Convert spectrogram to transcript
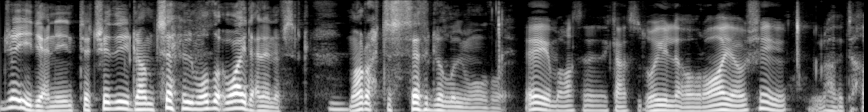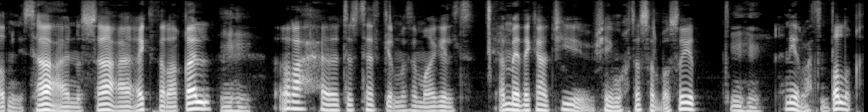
جيد يعني أنت كذي قام تسهل الموضوع وايد على نفسك. ما راح تستثقل الموضوع اي مرات كانت طويلة أو روايه أو شيء هذه بتاخذ مني ساعة نص ساعة أكثر أقل. راح تستذكر مثل ما قلت أما إذا كان شيء شيء مختصر بسيط. هني راح تنطلق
